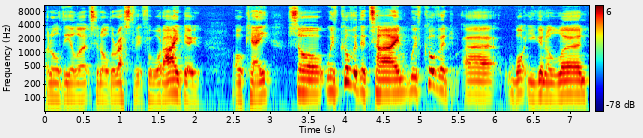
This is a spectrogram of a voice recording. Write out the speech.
and all the alerts and all the rest of it for what I do. Okay, so we've covered the time, we've covered uh, what you're going to learn,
